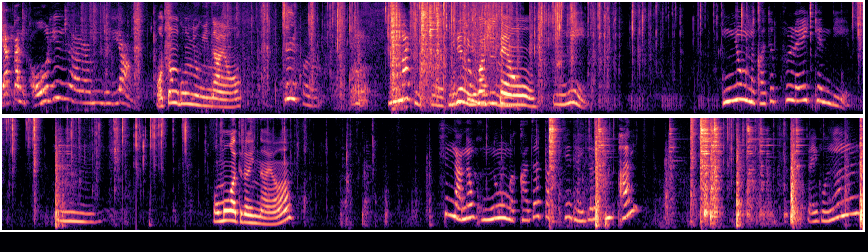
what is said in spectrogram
약간 어린 사람들이랑 어떤 공룡이나요? 쓸 거예요. 이 맛이 있어요. 이름 읽어주세요. 이름이 공룡 메카드 플레이 캔디. 음, 뭐뭐가 들어있나요? 신나는 공룡 메카드 딱지 대결 심판. 자, 이거는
